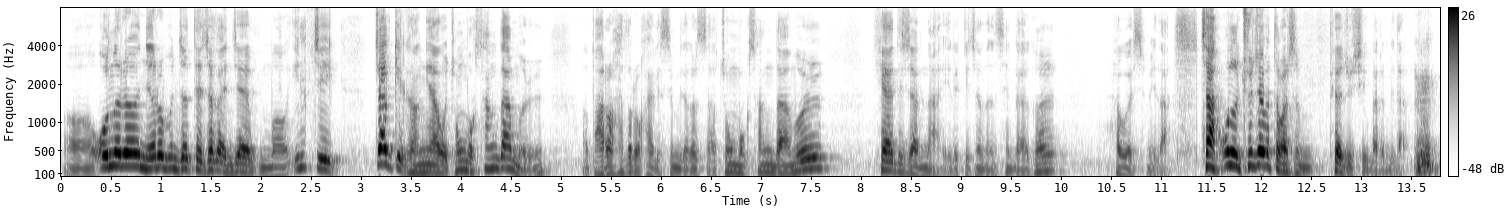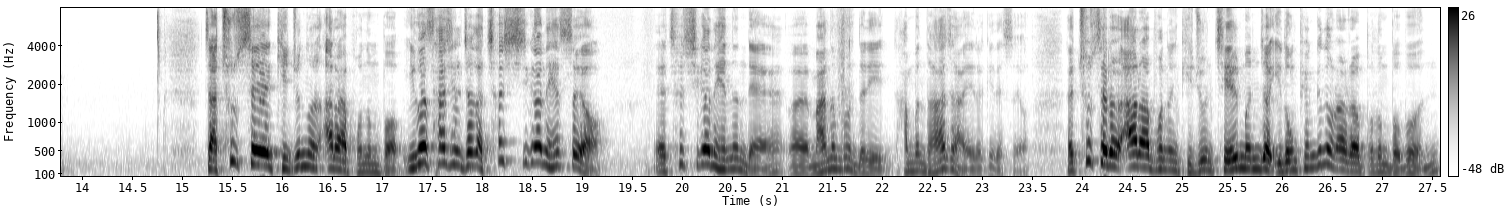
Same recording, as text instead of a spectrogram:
어, 오늘은 여러분 저한테 제가 이제 뭐 일찍 짧게 강의하고 종목 상담을 바로 하도록 하겠습니다. 그래서 종목 상담을 해야 되지 않나 이렇게 저는 생각을 하고 있습니다. 자, 오늘 주제부터 말씀 펴주시기 바랍니다. 자, 추세 기준을 알아보는 법. 이거 사실 제가 첫 시간에 했어요. 예, 첫 시간에 했는데 어, 많은 분들이 한 번 더 하자 이렇게 됐어요. 예, 추세를 알아보는 기준 제일 먼저 이동평균을 알아보는 법은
